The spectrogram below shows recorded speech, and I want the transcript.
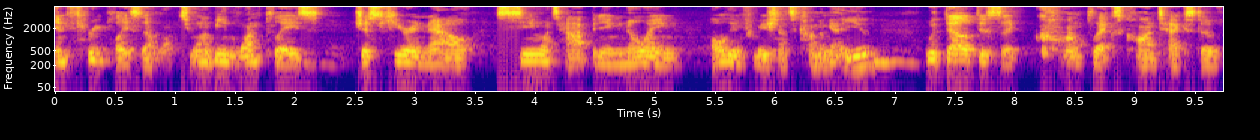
in three places at once. You want to be in one place, mm-hmm. just here and now, seeing what's happening, knowing all the information that's coming at you, mm-hmm. without this like complex context of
